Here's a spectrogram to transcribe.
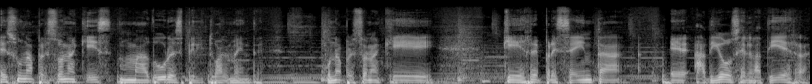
es una persona que es madura espiritualmente, una persona que, que representa eh, a Dios en la tierra,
